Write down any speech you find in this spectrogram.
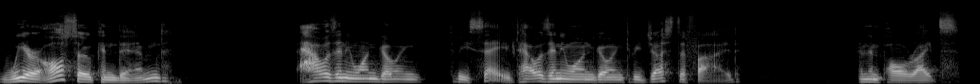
we are also condemned. How is anyone going to be saved? How is anyone going to be justified? And then Paul writes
